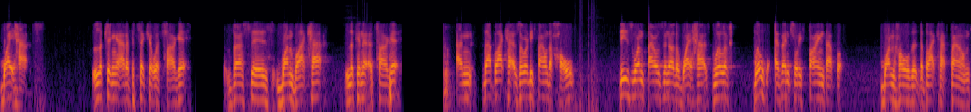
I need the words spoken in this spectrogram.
white hats looking at a particular target versus one black hat looking at a target, and that black hat has already found a hole, these 1,000 other white hats will have, will eventually find that one hole that the black hat found,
